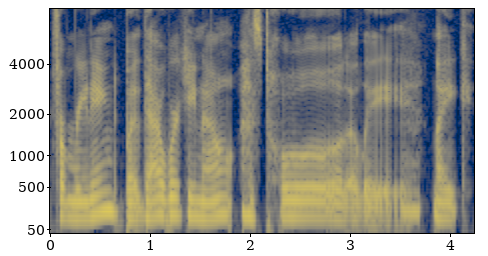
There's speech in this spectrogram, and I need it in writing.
from reading, but that working out has totally like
